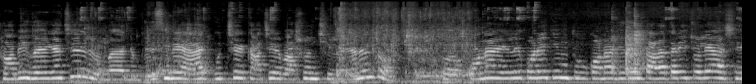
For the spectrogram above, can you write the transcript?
সবই হয়ে গেছে বেসিনে এক গুচ্ছের কাঁচের বাসন ছিল, জানেন তো? তো কণা এলে পরে কিন্তু, কণা যেদিন তাড়াতাড়ি চলে আসে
